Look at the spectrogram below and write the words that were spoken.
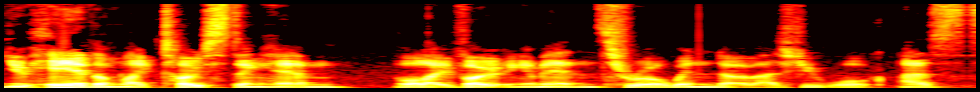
you hear them like toasting him or like voting him in through a window as you walk as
